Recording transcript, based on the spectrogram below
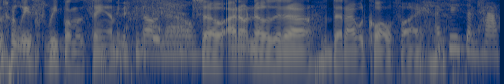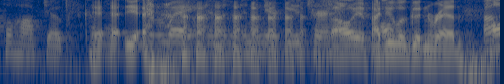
literally asleep on the stand. oh no So I don't know that uh, that I would qualify. i see some hasselhoff jokes coming Uh, uh, yeah. your way in the, in the near future oh yeah, I do look good in red. I do Paul,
